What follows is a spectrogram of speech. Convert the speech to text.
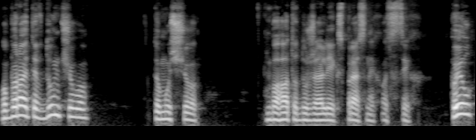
обирайте вдумчиво, тому що багато дуже аліекспресних ось цих пил.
